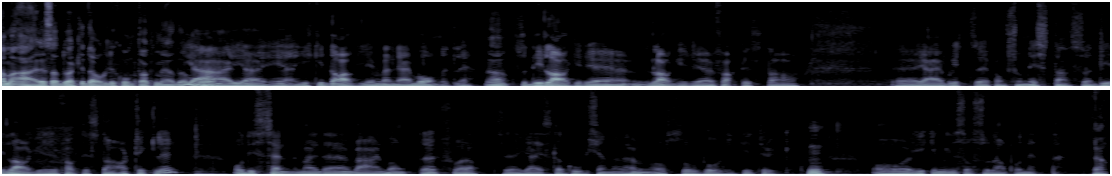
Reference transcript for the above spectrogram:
Ja, men ære, så Du er ikke i daglig kontakt med dem? jeg, jeg, jeg, Ikke daglig, men jeg er månedlig. Ja. Så de lager, lager eh, faktisk da eh, Jeg er blitt eh, pensjonist, da, så de lager faktisk da artikler. Og de sender meg det hver måned for at jeg skal godkjenne dem, og så går de til trykk. Mm. Og ikke minst også da på nettet. Ja.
